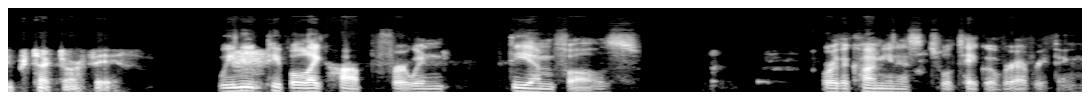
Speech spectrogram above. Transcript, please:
to protect our faith. We need people like Hop for when Diem falls, or the communists will take over everything.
